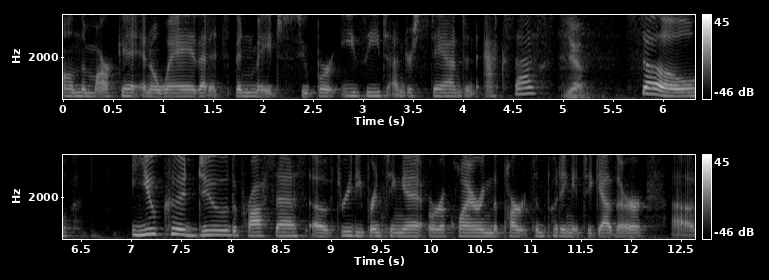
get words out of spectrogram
on the market in a way that it's been made super easy to understand and access. Yeah. So you could do the process of 3D printing it or acquiring the parts and putting it together. Uh,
